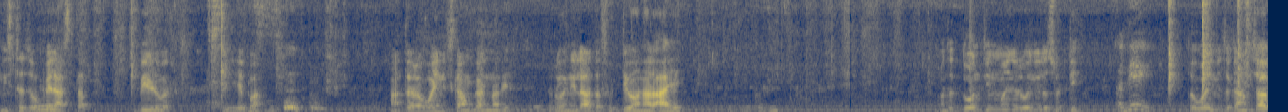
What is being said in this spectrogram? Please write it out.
नुसतं झोपेला असतात बेडवर. हे पा आता वहिनीच काम करणार आहे. रोहिणीला आता सुट्टी होणार आहे कधी आता दोन तीन महिने रोहिणीला सुट्टी. कधी? तर वहिनीचं काम चालू.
